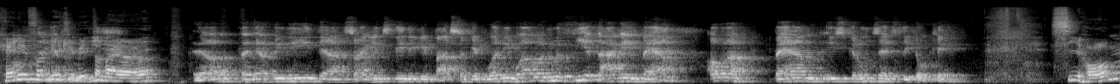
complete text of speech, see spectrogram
Kenne ich von Michael Mittermeier, ja. Ja, daher bin ich in der Säuglingsklinik in Passau geboren. Ich war aber nur vier Tage in Bayern, aber Bayern ist grundsätzlich okay. Sie haben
